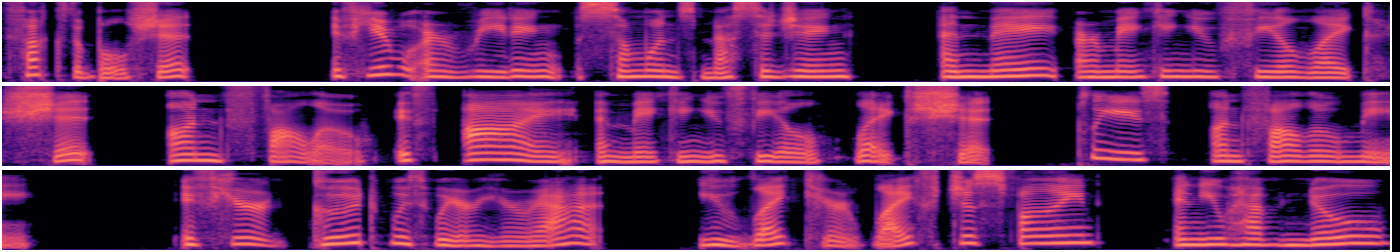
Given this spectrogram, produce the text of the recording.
fuck the bullshit. If you are reading someone's messaging and they are making you feel like shit, unfollow. If I am making you feel like shit, please unfollow me. If you're good with where you're at, you like your life just fine, and you have no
